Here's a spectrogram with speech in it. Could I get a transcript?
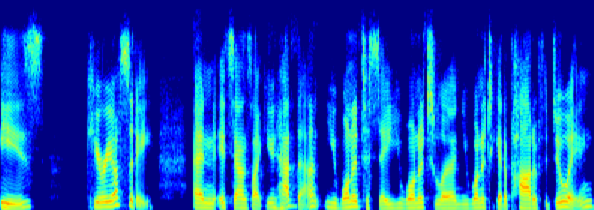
is curiosity. And it sounds like you had that. You wanted to see, you wanted to learn, you wanted to get a part of the doing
